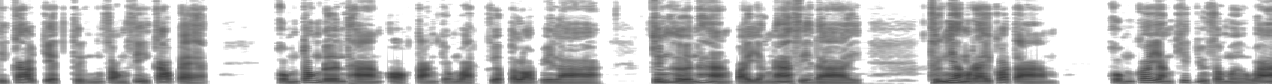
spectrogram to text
2497 ถึง 2498 ผมต้องเดินทางออกต่างจังหวัดเกือบตลอดเวลา จึงเหินห่างไปอย่างน่าเสียดาย ถึงอย่างไรก็ตาม ผมก็ยังคิดอยู่เสมอว่า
